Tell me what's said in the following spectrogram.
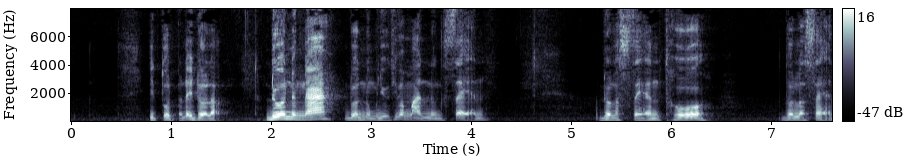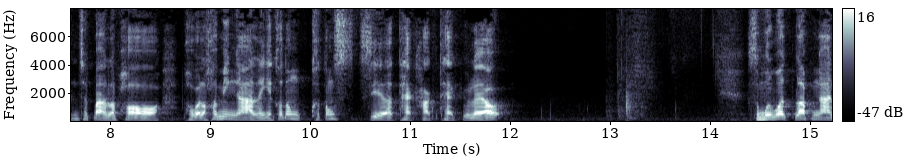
30 อีตุดมันได้เดือนละ เดือนหนึ่งนะ เดือนหนึ่งมันอยู่ที่ประมาณ1 0 0 0 0แสนเดือนละแสนเธอเดือนละแสนใช่ป่ะแล้วพอ พอเวลาเขามีงานอะไรเงี้ยเขาต้องเขาต้องเสียแท็กหักแท็กอยู่แล้ว สมมุติว่ารับงาน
